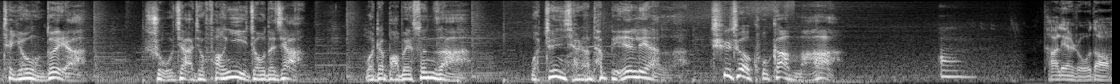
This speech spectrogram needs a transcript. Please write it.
这游泳队啊，暑假就放一周的假。我这宝贝孙子啊，我真想让他别练了，吃这苦干嘛？哦，他练柔道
